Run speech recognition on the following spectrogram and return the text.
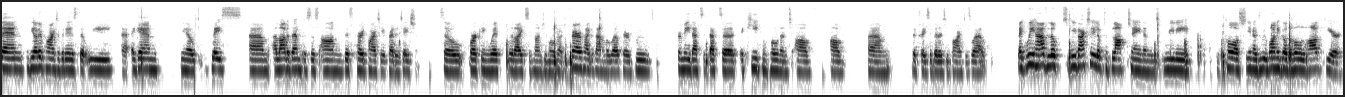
then the other part of it is that we, uh, again, you know, place um, a lot of emphasis on this third party accreditation. So working with the likes of non-GMO Project Verified with Animal Welfare Approved, for me, that's that's a, a key component of of um, the traceability part as well. Like we have looked, we've actually looked at blockchain and really thought, you know, do we want to go the whole hog here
